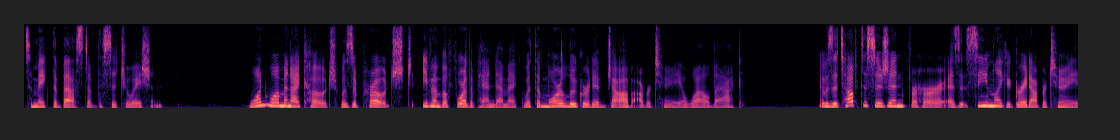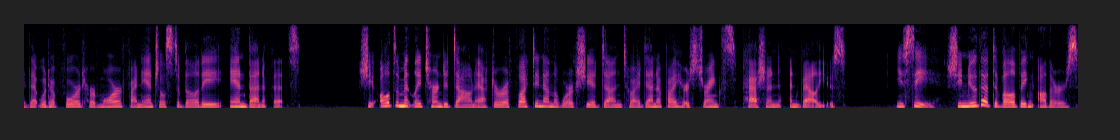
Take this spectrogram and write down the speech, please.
to make the best of the situation. One woman I coach was approached, even before the pandemic, with a more lucrative job opportunity a while back. It was a tough decision for her as it seemed like a great opportunity that would afford her more financial stability and benefits. She ultimately turned it down after reflecting on the work she had done to identify her strengths, passion, and values. You see, she knew that developing others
